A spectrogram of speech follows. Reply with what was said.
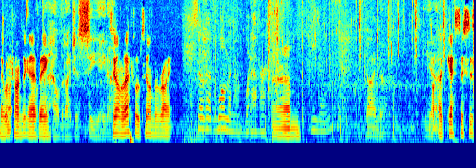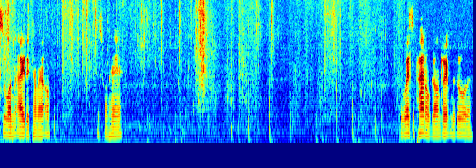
So which one's it going What to be? the hell did I just see, Ada? Two on the left or two on the right? So that woman or whatever. Um, No. Kind of. Yeah. I guess this is the one that Ada come out of. This one here. So where's the panel gone to open the door then?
